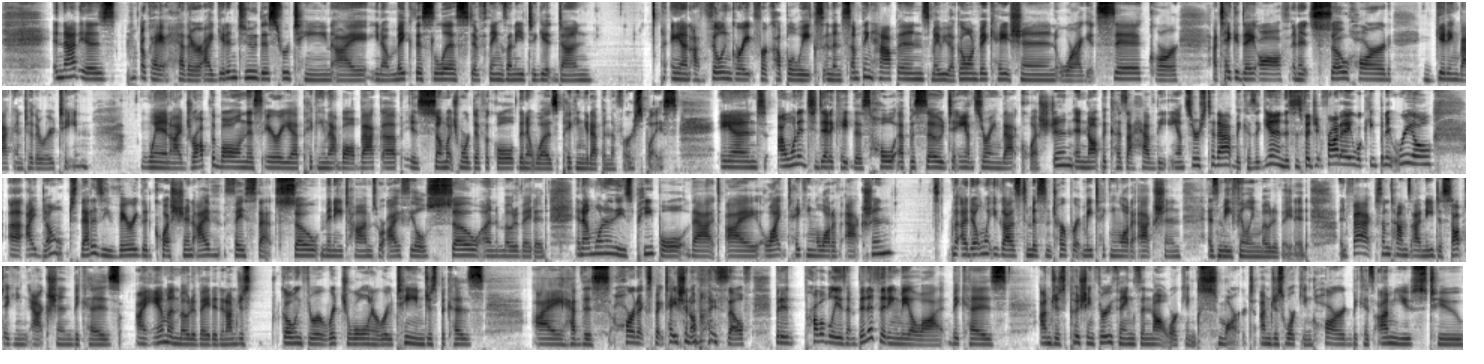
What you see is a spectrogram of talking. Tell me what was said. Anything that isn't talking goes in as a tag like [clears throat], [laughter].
And that is, [clears throat] okay, Heather, I get into this routine. I, you know, make this list of things I need to get done and I'm feeling great for a couple of weeks and then something happens. Maybe I go on vacation or I get sick or I take a day off and it's so hard getting back into the routine when I drop the ball in this area, picking that ball back up is so much more difficult than it was picking it up in the first place. And I wanted to dedicate this whole episode to answering that question and not because I have the answers to that, because again, this is Fidget Friday. We're keeping it real. Uh, I don't. That is a very good question. I've faced that so many times where I feel so unmotivated. And I'm one of these people that I like taking a lot of action but I don't want you guys to misinterpret me taking a lot of action as me feeling motivated. In fact, sometimes I need to stop taking action because I am unmotivated and I'm just going through a ritual and a routine just because I have this hard expectation [laughs] on myself, but it probably isn't benefiting me a lot because I'm just pushing through things and not working smart. I'm just working hard because I'm used to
